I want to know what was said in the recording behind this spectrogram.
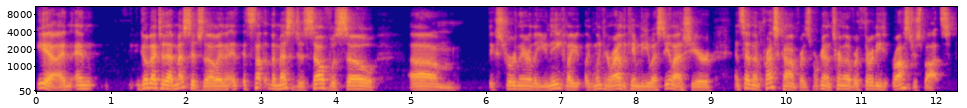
Yeah, and and go back to that message though, and it's not that the message itself was so um extraordinarily unique. Like like Lincoln Riley came to USC last year and said in the press conference, "We're going to turn over 30 roster spots."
